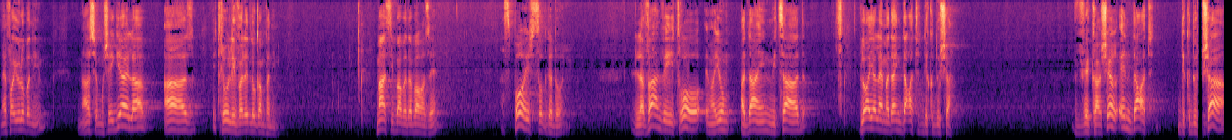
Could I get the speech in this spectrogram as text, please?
מאיפה היו לו בנים? מאז שמשה הגיע אליו, אז התחילו להיוולד לו גם בנים. מה הסיבה בדבר הזה? אז פה יש סוד גדול. לבן ויתרו הם היו עדיין מצד, לא היה להם עדיין דעת דקדושה. וכאשר אין דעת דקדושה,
